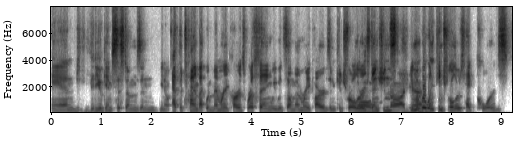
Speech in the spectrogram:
and video game systems, and you know at the time back when memory cards were a thing, we would sell memory cards and controller Oh, extensions. God, You remember when controllers had cords?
